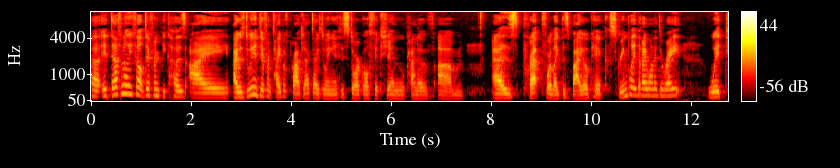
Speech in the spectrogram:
Uh, it definitely felt different because I I was doing a different type of project. I was doing a historical fiction kind of um, as prep for like this biopic screenplay that I wanted to write, which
